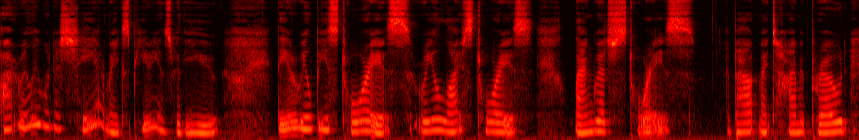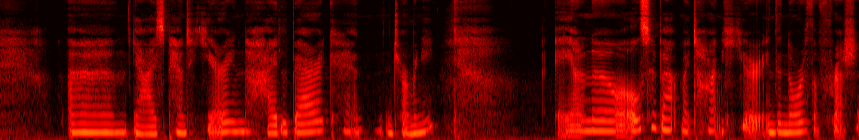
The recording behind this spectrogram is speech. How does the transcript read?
I really want to share my experience with you. There will be stories, real life stories, language stories about my time abroad. Um, yeah, I spent a year in Heidelberg in Germany, and uh, also about my time here in the north of Russia.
